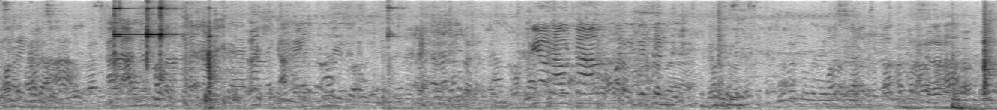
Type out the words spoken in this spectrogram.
ఉంది What's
